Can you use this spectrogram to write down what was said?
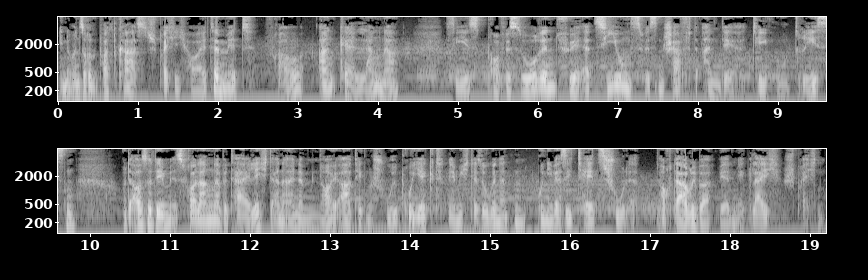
In unserem Podcast spreche ich heute mit Frau Anke Langner. Sie ist Professorin für Erziehungswissenschaft an der TU Dresden und außerdem ist Frau Langner beteiligt an einem neuartigen Schulprojekt, nämlich der sogenannten Universitätsschule. Auch darüber werden wir gleich sprechen.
